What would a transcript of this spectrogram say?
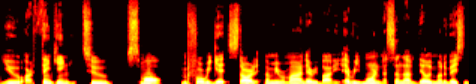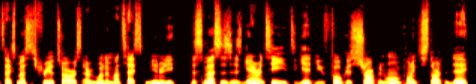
you are thinking too small. Before we get started, let me remind everybody every morning I send out a daily motivation text message free of charge to everyone in my text community. This message is guaranteed to get you focused, sharp, and on point to start the day.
